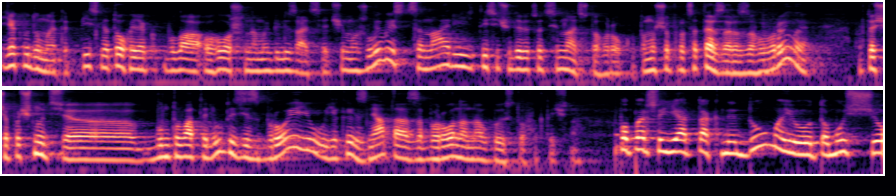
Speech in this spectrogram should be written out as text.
Як ви думаєте, після того, як була оголошена мобілізація, чи можливий сценарій 1917 року? Тому що про це теж зараз заговорили. Про те, що почнуть е, бунтувати люди зі зброєю, у яких знята заборона на вбивство, фактично. По-перше, я так не думаю, тому що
